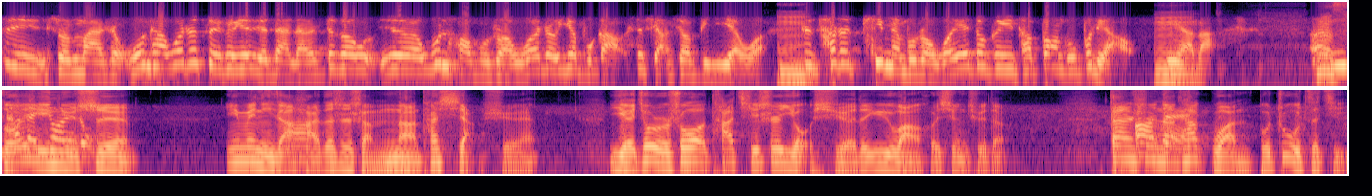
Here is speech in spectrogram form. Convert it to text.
是什么是？我看我这岁数也就在那，这个呃文化不说，我这也不高，是乡校毕业我，是他的体面不说，我也都给他帮助不了，明白吧？那所以女士，因为你家孩子是什么呢？他想学，也就是说他其实有学的欲望和兴趣的。但是呢，他管不住自己，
